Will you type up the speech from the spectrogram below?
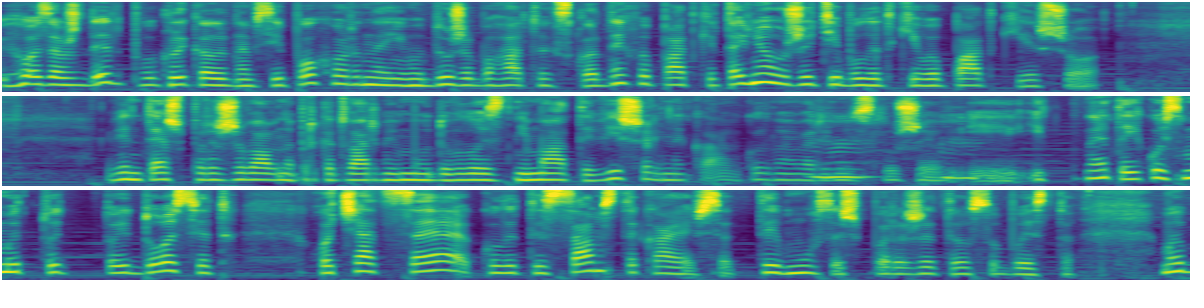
Його завжди покликали на всі похорони, йому дуже багато складних випадків. Та в нього в житті були такі випадки, що він теж переживав, наприклад, в армії йому довелося знімати вішальника, коли він в армії служив. Мгм. І, і знаєте, якось ми той, той досвід, хоча це, коли ти сам стикаєшся, ти мусиш пережити особисто. Ми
